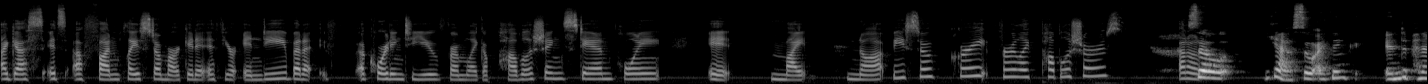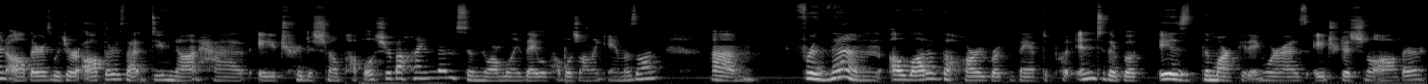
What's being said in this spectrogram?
I guess it's a fun place to market it if you're indie, but if, according to you from like a publishing standpoint, it might not be so great for like publishers. I don't know. So, yeah, so I think independent authors, which are authors that do not have a traditional publisher behind them, so normally they will publish on like Amazon. Um, for them, a lot of the hard work that they have to put into their book is the marketing, whereas a traditional author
